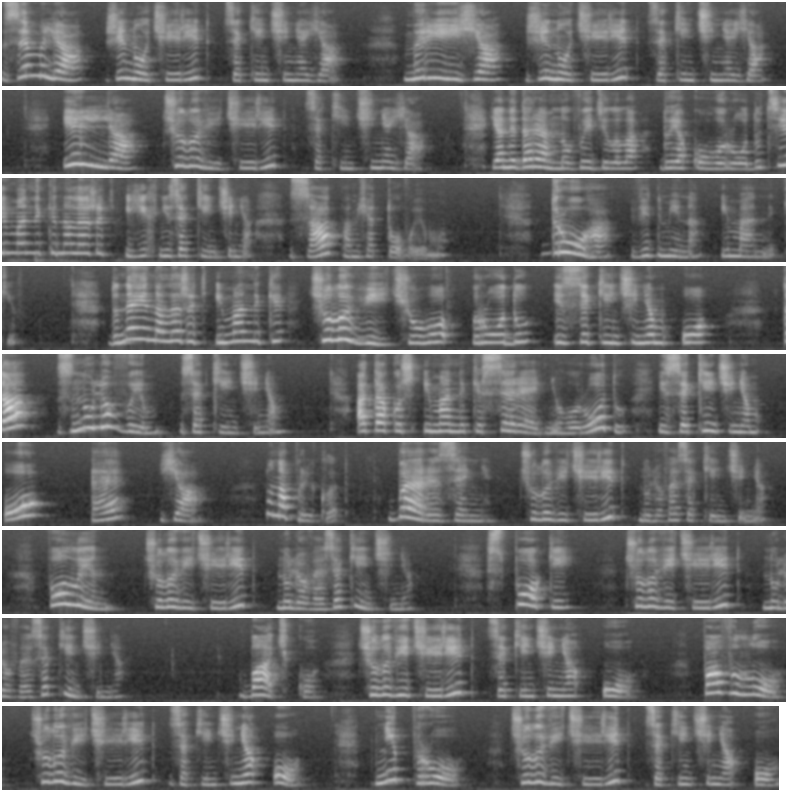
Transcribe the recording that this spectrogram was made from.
Земля жіночий рід закінчення Я. Мрія жіночий рід закінчення Я. Ілля чоловічий рід закінчення Я. Я недаремно виділила, до якого роду ці іменники належать і їхні закінчення. Запам'ятовуємо. Друга відміна іменників. До неї належать іменники чоловічого роду із закінченням О та з нульовим закінченням, а також іменники середнього роду із закінченням О, Е, Я. Ну, наприклад, березень чоловічий рід нульове закінчення. Полин чоловічий рід нульове закінчення. Спокій чоловічий рід нульове закінчення. Батько чоловічий рід закінчення О. Павло чоловічий рід закінчення О. Дніпро чоловічий рід закінчення О.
